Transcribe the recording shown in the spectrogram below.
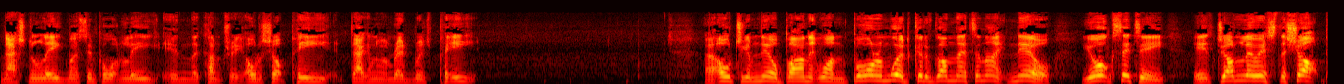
National League, most important league in the country. Aldershot P, Dagenham and Redbridge P. Uh, Altrincham nil, Barnet 1. Boreham Wood could have gone there tonight, nil. York City, it's John Lewis, the shop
